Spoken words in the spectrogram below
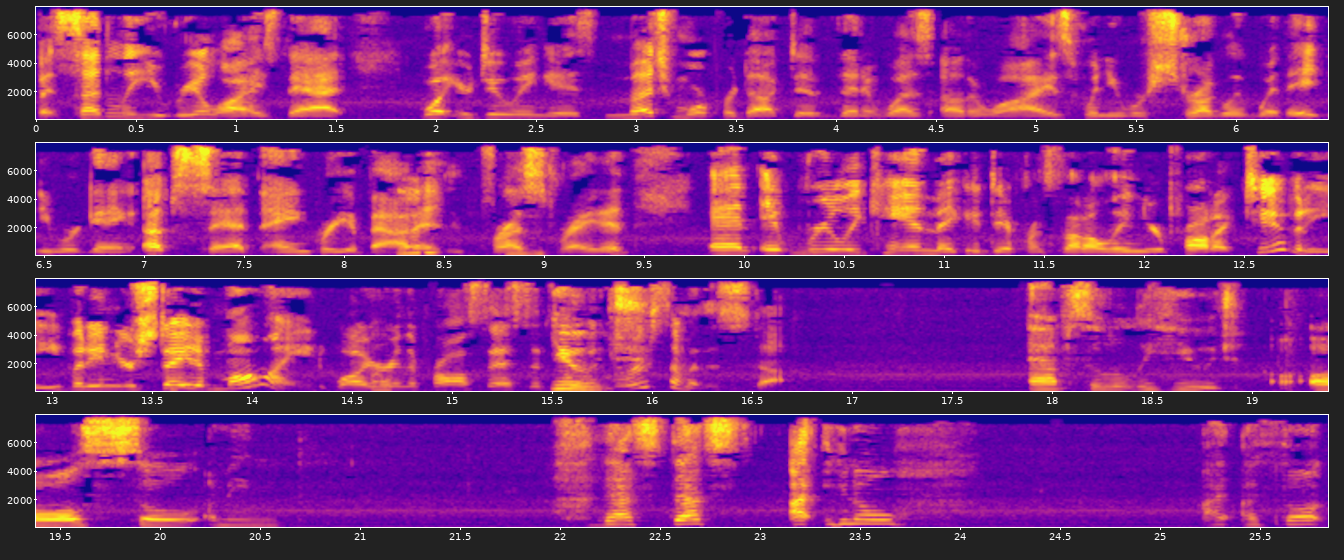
but suddenly you realize that what you're doing is much more productive than it was otherwise when you were struggling with it. and You were getting upset, and angry about it, and mm-hmm. frustrated. And it really can make a difference not only in your productivity, but in your state of mind while you're in the process of going through some of this stuff. absolutely huge. Also, I mean, that's that's I, you know, I I thought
